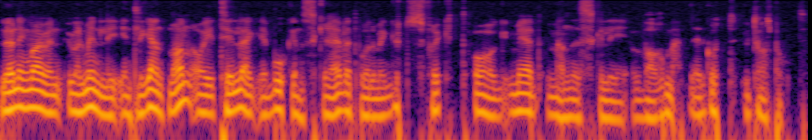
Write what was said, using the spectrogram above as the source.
Lønning var jo en ualminnelig intelligent mann, og i tillegg er boken skrevet både med gudsfrykt og medmenneskelig varme. Det er et godt utgangspunkt.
